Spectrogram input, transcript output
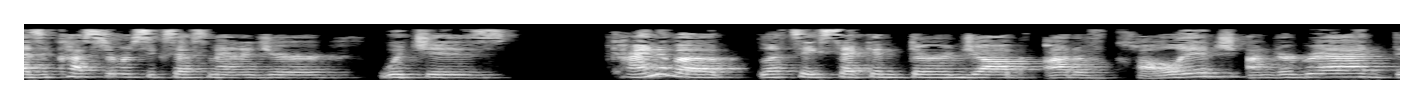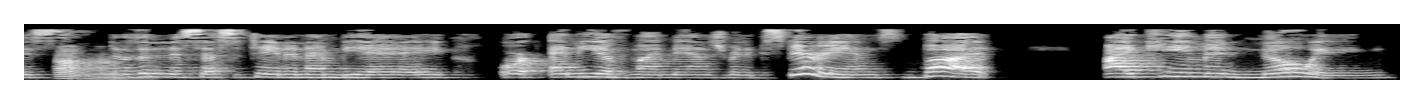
as a customer success manager, which is kind of a, let's say, second, third job out of college, undergrad. This uh-huh. doesn't necessitate an MBA or any of my management experience, but I came in knowing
